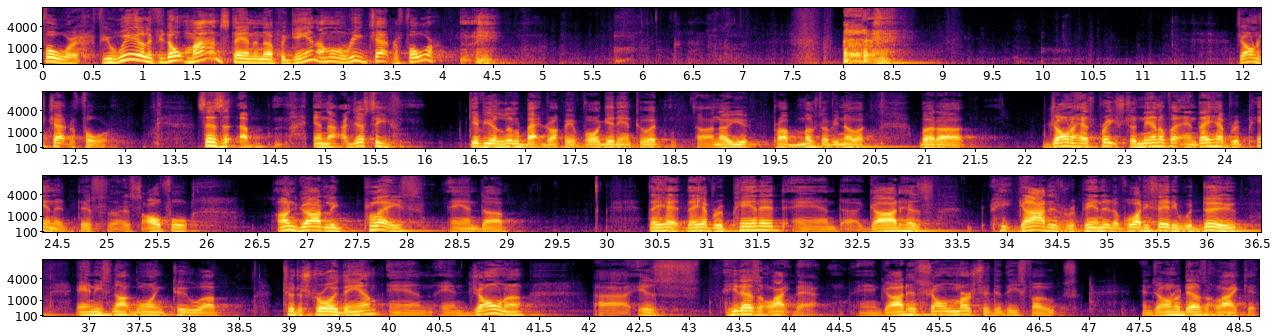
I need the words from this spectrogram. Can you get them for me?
4. If you will, if you don't mind standing up again, I'm going to read chapter 4. Jonah chapter 4 says, uh, and I, just to give you a little backdrop here before I get into it, uh, I know you probably, most of you know it, but uh, Jonah has preached to Nineveh and they have repented. This, uh, this awful, ungodly place, and uh, they, had, they have repented, and uh, God has he, God has repented of what He said He would do, and He's not going to uh, to destroy them. And and Jonah uh, is he doesn't like that, and God has shown mercy to these folks, and Jonah doesn't like it.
